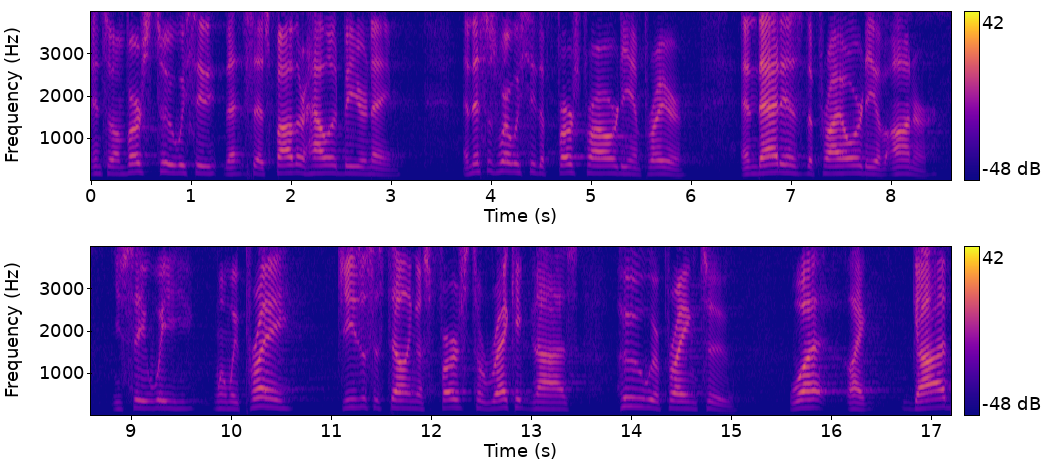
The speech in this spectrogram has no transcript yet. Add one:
And so in verse 2, we see that says, Father, hallowed be your name. And this is where we see the first priority in prayer, and that is the priority of honor. You see, we, when we pray, Jesus is telling us first to recognize who we're praying to. What, like, God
